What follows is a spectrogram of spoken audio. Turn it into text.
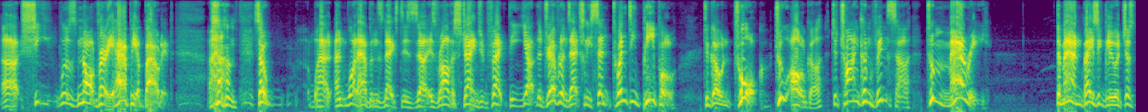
Uh, she was not very happy about it. Um, so, well, and what happens next is uh, is rather strange. In fact, the uh, the Drevlins actually sent twenty people to go and talk to Olga to try and convince her to marry the man. Basically, who had just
